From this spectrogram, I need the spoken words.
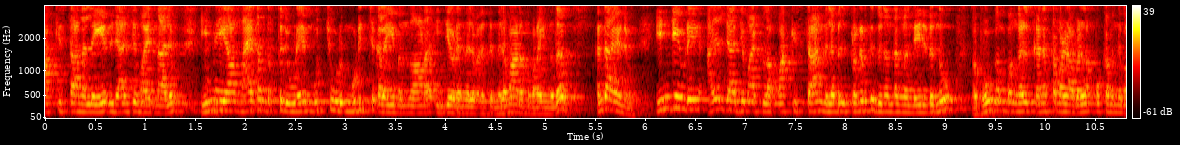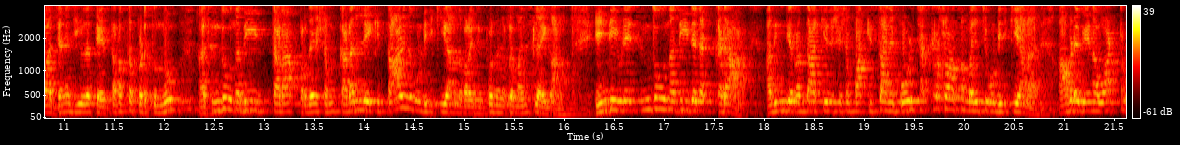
പാകിസ്ഥാൻ അല്ല ഏത് രാജ്യമായിരുന്നാലും ഇന്ത്യ നയതന്ത്രത്തിലൂടെ മുച്ചൂട് മുടിച്ചു കളയുമെന്നാണ് ഇന്ത്യയുടെ നിലവിലത്തെ നിലപാടെന്ന് പറയുന്നത്. എന്തായാലും ഇന്ത്യയുടെ അയൽ രാജ്യമായിട്ടുള്ള പാകിസ്ഥാൻ നിലവിൽ പ്രകൃതി ദുരന്തങ്ങൾ നേരിടുന്നു. ഭൂകമ്പങ്ങൾ കനത്ത മഴ വെള്ളപ്പൊക്കം എന്നിവ ജനജീവിതത്തെ തടസ്സപ്പെടുത്തുന്നു. സിന്ധു നദീ തട പ്രദേശം കടലിലേക്ക് താഴ്ന്നുകൊണ്ടിരിക്കുകയാണെന്ന് പറയുന്നത് ഇപ്പോൾ നിങ്ങൾക്ക് മനസ്സിലായി കാണും. ഇന്ത്യയുടെ സിന്ധു നദീജല കരാർ അത് ഇന്ത്യ റദ്ദാക്കിയതിനു ശേഷം പാകിസ്ഥാൻ ഇപ്പോൾ ചക്രശ്വാസം വലിച്ചുകൊണ്ടിരിക്കുകയാണ്. അവിടെ വീണ വാട്ടർ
